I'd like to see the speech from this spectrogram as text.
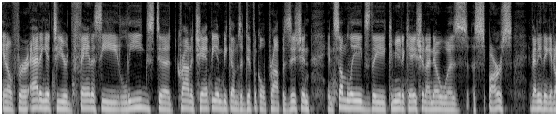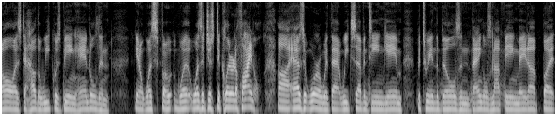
you know, for adding it to your fantasy leagues to crown a champion becomes a difficult proposition. In some leagues, the communication I know was sparse, if anything at all, as to how the week was being handled and. You know, was was it just declared a final, uh, as it were, with that Week 17 game between the Bills and Bengals not being made up? But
